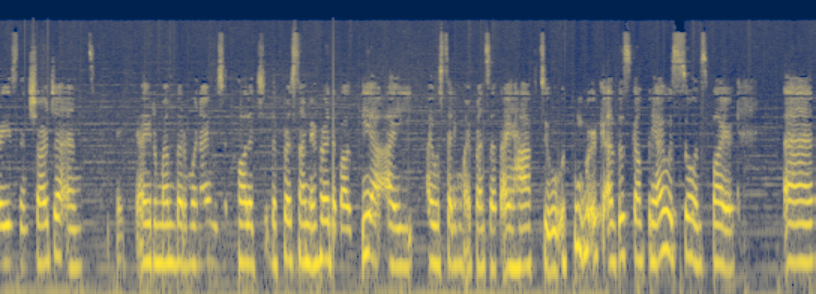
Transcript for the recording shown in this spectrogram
raised in Sharjah, and I remember when I was in college, the first time I heard about Beeah, I, I was telling my friends that I have to work at this company. I was so inspired. And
